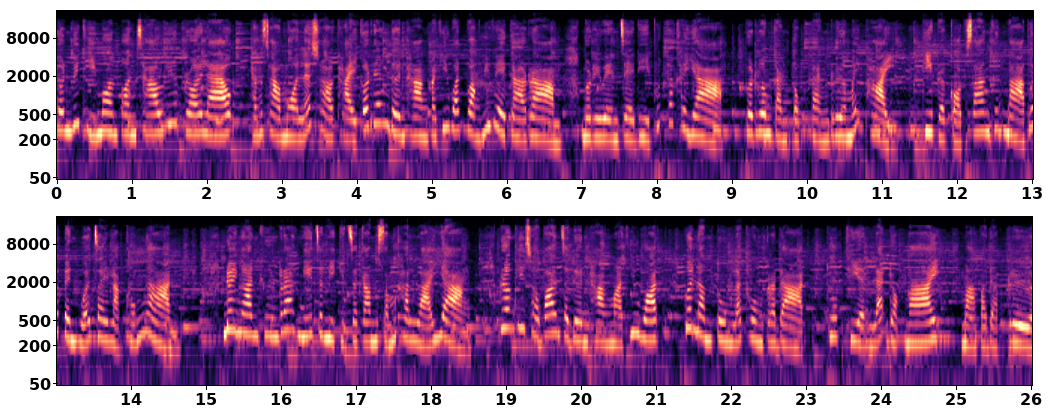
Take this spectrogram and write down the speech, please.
ยนวิถีมอญตอนเช้าเรียบร้อยแล้ว ทั้งชาวมอญและชาวไทยก็เร่งเดินทางไปที่วัดวังวิเวการาม บริเวณเจดีย์พุทธคยา เพื่อร่วมกันตกแต่งเรือไม้ไผ่ ที่ประกอบสร้างขึ้นมาเพื่อเป็นหัวใจหลักของงานโดยงานคืนแรกนี้จะมีกิจกรรมสำคัญหลายอย่าง เริ่มที่ชาวบ้านจะเดินทางมาที่วัด เพื่อนำตุงและธงกระดาษ ทูบเทียนและดอกไม้ มาประดับเรือ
